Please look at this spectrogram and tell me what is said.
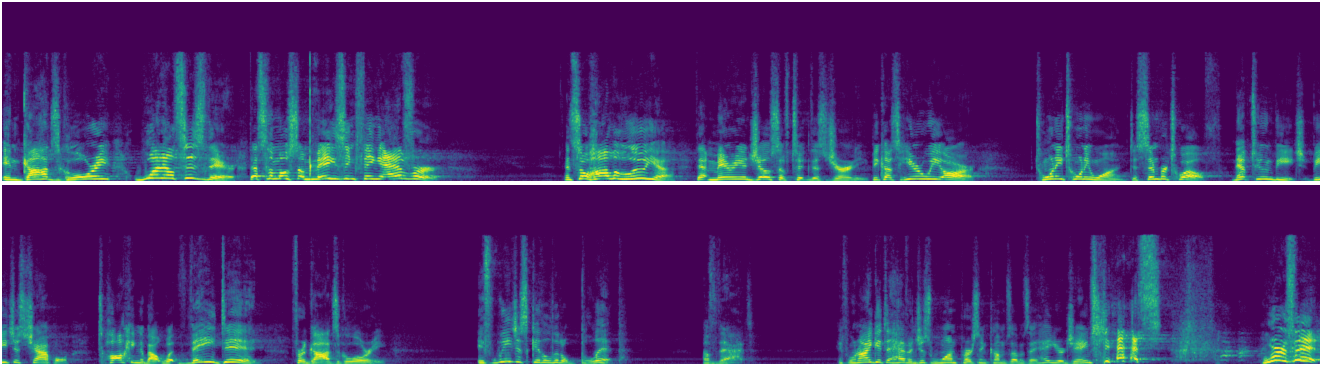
in God's glory, what else is there? That's the most amazing thing ever. And so, hallelujah that Mary and Joseph took this journey because here we are, 2021, December 12th, Neptune Beach, Beaches Chapel, talking about what they did for God's glory. If we just get a little blip of that, if when I get to heaven, just one person comes up and say, "Hey, you're James," yes, worth it,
